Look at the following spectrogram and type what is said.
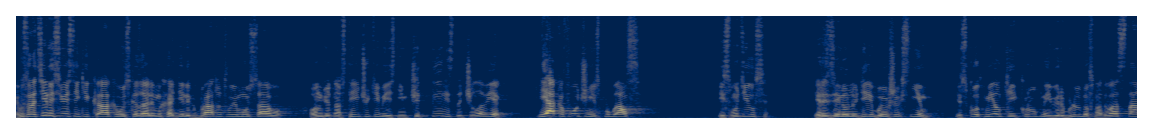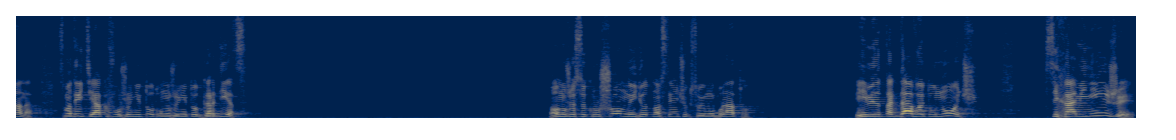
И возвратились вестники к Акову и сказали, мы ходили к брату твоему Исаву, он идет навстречу тебе, с ним 400 человек. Яков очень испугался и смутился, и разделил людей, бывших с ним, и скот мелкий и крупный, и верблюдов на два стана. Смотрите, Яков уже не тот, он уже не тот гордец. Он уже сокрушенный идет навстречу к своему брату. И именно тогда, в эту ночь, стихами ниже,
